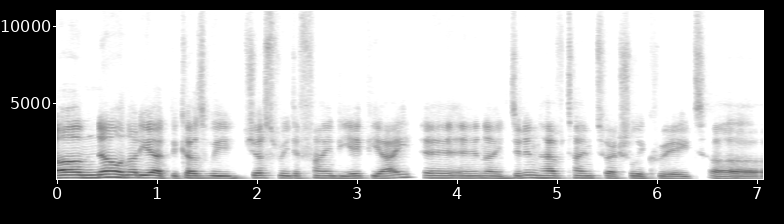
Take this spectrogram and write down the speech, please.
Um, no, not yet, because we just redefined the API and I didn't have time to actually create, uh,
